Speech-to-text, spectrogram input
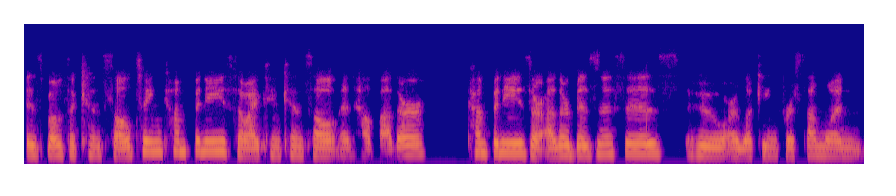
is both a consulting company, so I can consult and help other companies or other businesses who are looking for someone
